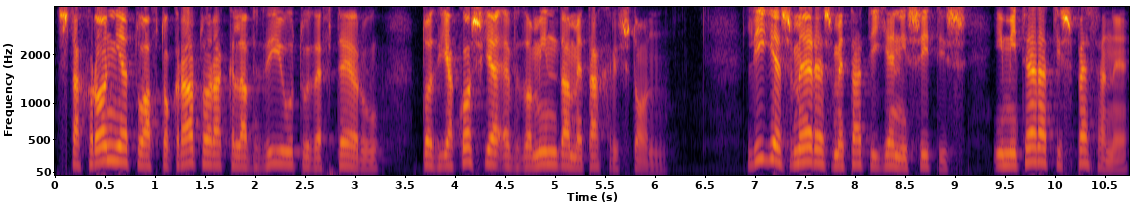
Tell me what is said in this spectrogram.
στα χρόνια του αυτοκράτορα Κλαβδίου του Δευτέρου το 270 μετά Χριστόν. Λίγες μέρες μετά τη γέννησή της η μητέρα της πέθανε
